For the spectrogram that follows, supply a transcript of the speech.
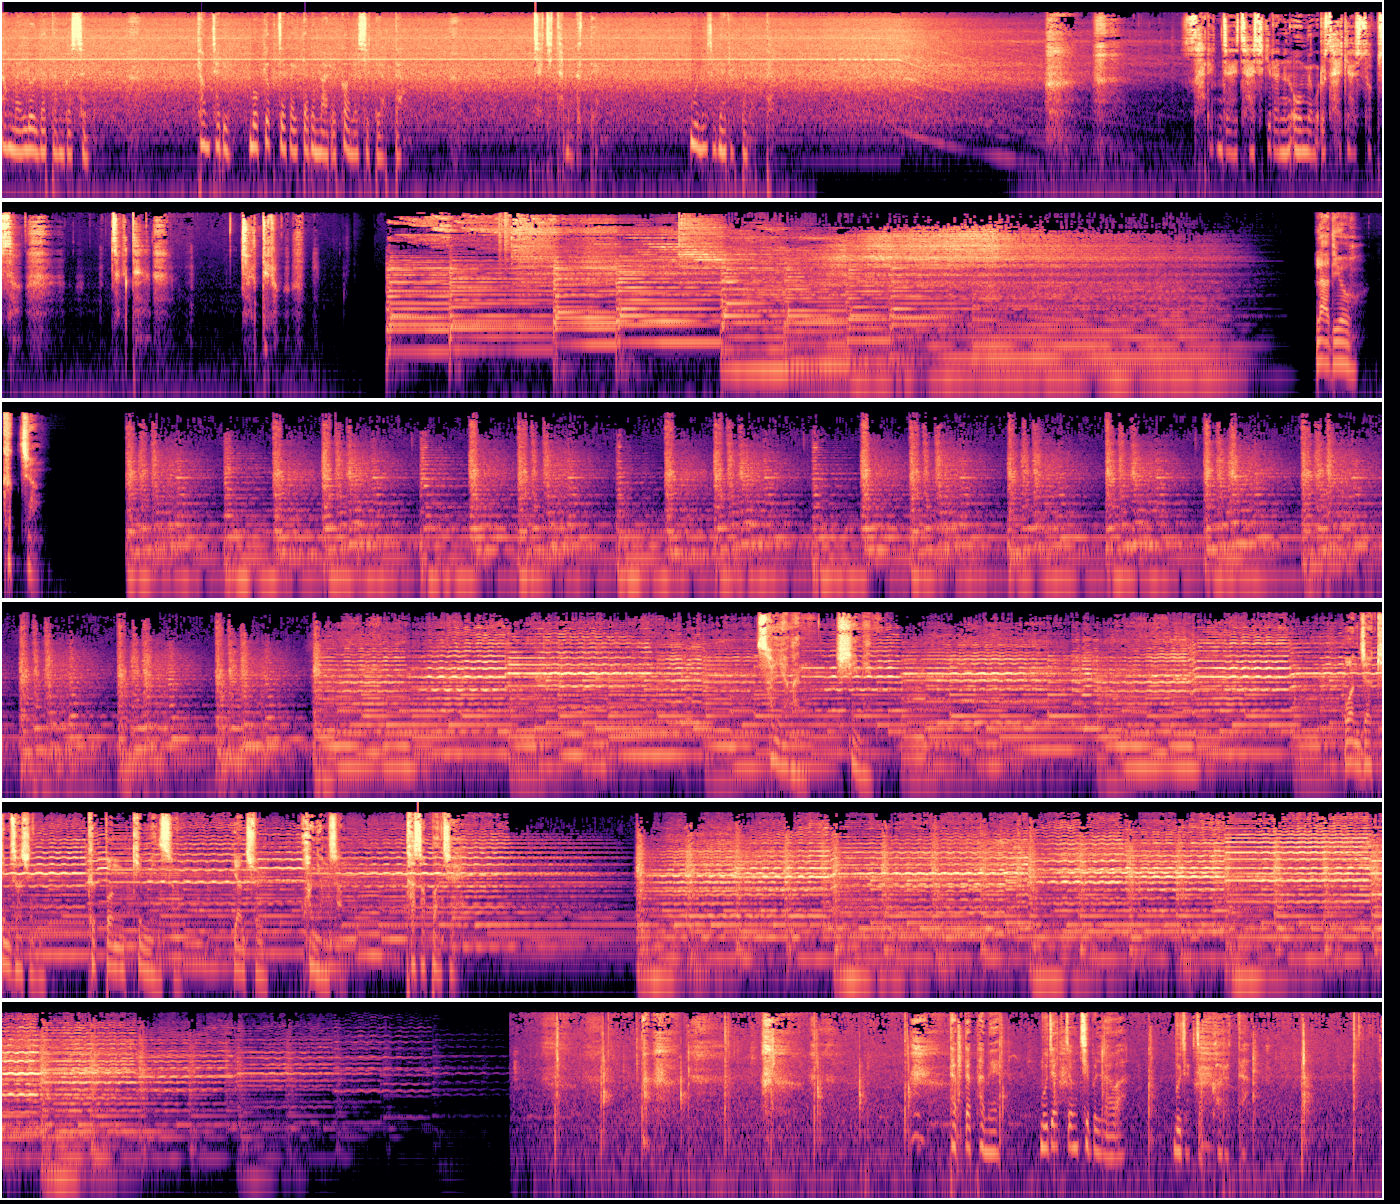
정말 놀랐던 것은 경찰이 목격자가 있다는 말을 꺼냈을 때였다. 자칫하면 그때 무너져 내릴 뻔했다. 살인자의 자식이라는 오명으로 살게 할 수 없어. 라디오 극장 김서진 극본 김민수 연출 황영선. 다섯 번째. 답답함에 무작정 집을 나와 무작정 걸었다.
